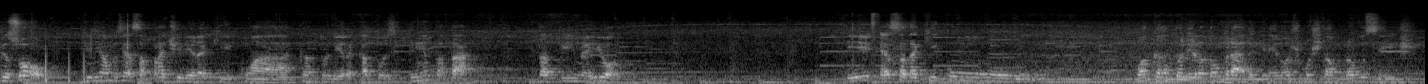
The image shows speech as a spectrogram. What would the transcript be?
Pessoal, fizemos essa prateleira aqui com a cantoneira 1430, tá? Tá firme aí, ó. E essa daqui com uma cantoneira dobrada, que nem nós mostramos para vocês.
